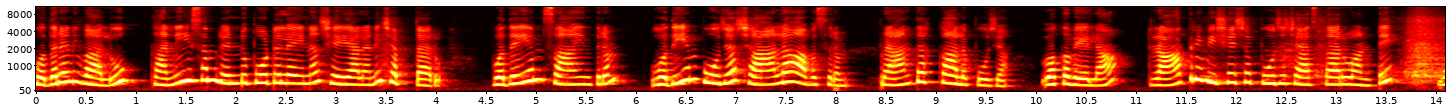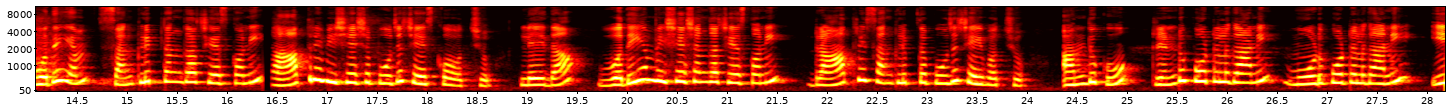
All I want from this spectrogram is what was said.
కుదరని వాళ్ళు కనీసం రెండు పూటలైనా చేయాలని చెప్తారు. ఉదయం సాయంత్రం ఉదయం పూజ చాలా అవసరం. ప్రాంతకాల పూజ. ఒకవేళ రాత్రి విశేష పూజ చేస్తారు అంటే ఉదయం సంక్లిప్తంగా చేసుకొని రాత్రి విశేష పూజ చేసుకోవచ్చు. లేదా ఉదయం విశేషంగా చేసుకొని రాత్రి సంక్లిప్త పూజ చేయవచ్చు. అందుకు రెండు పూటలు కానీ మూడు పూటలు కానీ ఈ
